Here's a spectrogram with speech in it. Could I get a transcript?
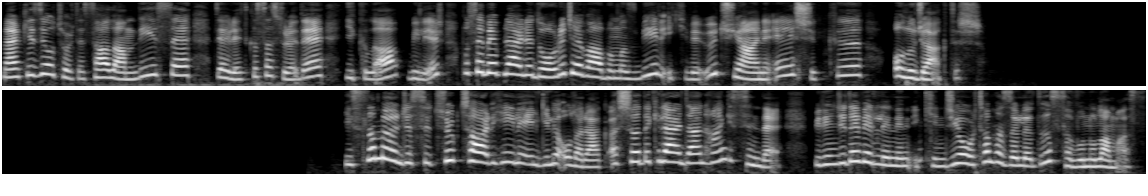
Merkezi otorite sağlam değilse devlet kısa sürede yıkılabilir. Bu sebeplerle doğru cevabımız 1, 2 ve 3 yani E şıkkı olacaktır. İslam öncesi Türk tarihi ile ilgili olarak aşağıdakilerden hangisinde birincide verilenin ikinciye ortam hazırladığı savunulamaz?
